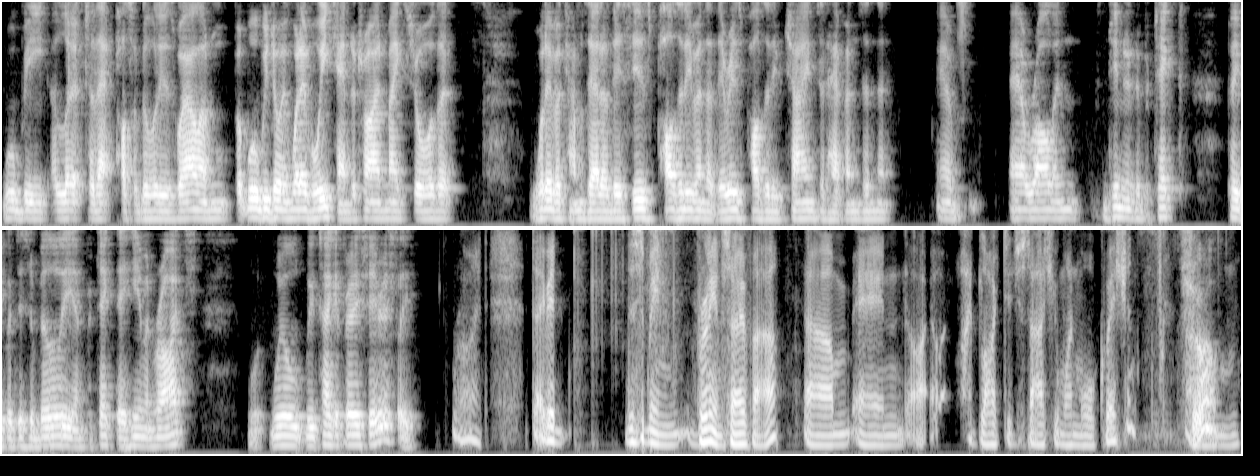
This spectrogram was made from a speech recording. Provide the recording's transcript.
we'll be alert to that possibility as well. And but we'll be doing whatever we can to try and make sure that whatever comes out of this is positive and that there is positive change that happens and that you know our role in continuing to protect people with disability and protect their human rights we'll we take it very seriously. Right, David. This has been brilliant so far, um, and I, would like to just ask you one more question. Sure. Um,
